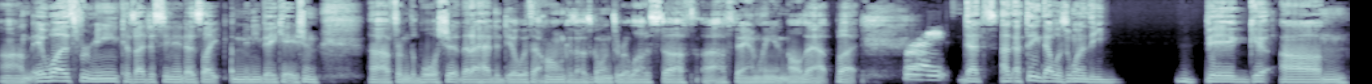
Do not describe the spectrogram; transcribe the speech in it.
Um, it was for me because I just seen it as like a mini vacation, uh, from the bullshit that I had to deal with at home because I was going through a lot of stuff, uh, family and all that. But Right. that's, I, I think that was one of the big, um,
